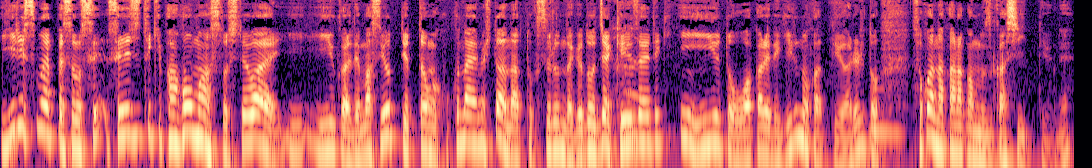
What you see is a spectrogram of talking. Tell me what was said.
イギリスもやっぱりその政治的パフォーマンスとしては EU から出ますよって言った方が国内の人は納得するんだけどじゃあ経済的に EU とお別れできるのかって言われると、そこはなかなか難しいっていうね。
